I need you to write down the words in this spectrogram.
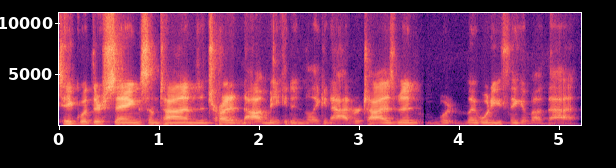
take what they're saying sometimes and try to not make it into like an advertisement? What like what do you think about that?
